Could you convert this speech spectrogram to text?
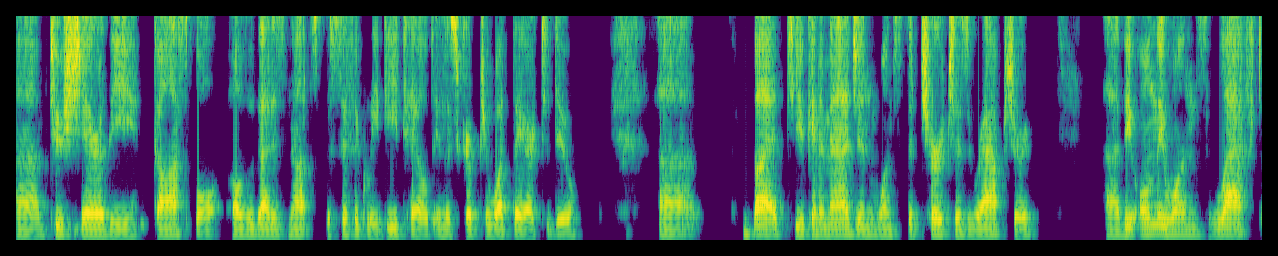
um, to share the gospel, although that is not specifically detailed in the scripture what they are to do. Uh, but you can imagine once the church is raptured, uh, the only ones left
